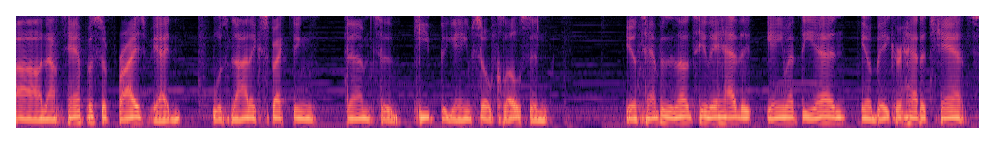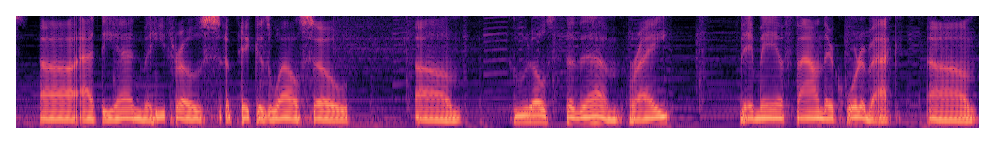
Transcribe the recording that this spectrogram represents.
Uh, now Tampa surprised me. I was not expecting them to keep the game so close, and you know, Tampa's another team. They had the game at the end. You know, Baker had a chance uh, at the end, but he throws a pick as well. So, um, kudos to them, right? They may have found their quarterback um,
